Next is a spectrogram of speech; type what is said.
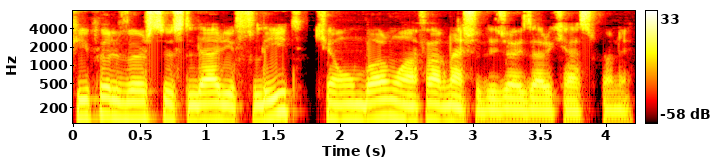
People vs. Larry Fleet که اون بار موفق نشده جایزه رو کسب کنه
